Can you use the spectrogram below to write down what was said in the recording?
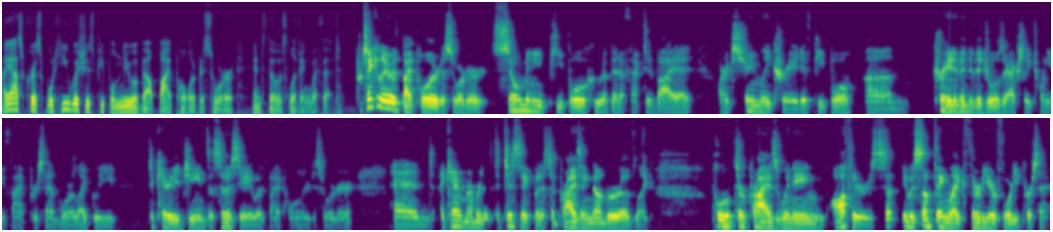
I asked Chris what he wishes people knew about bipolar disorder and those living with it. Particularly with bipolar disorder, so many people who have been affected by it are extremely creative people. Um, creative individuals are actually 25% more likely to carry genes associated with bipolar disorder. And I can't remember the statistic, but a surprising number of like Pulitzer Prize winning authors. It was something like 30 or 40 percent.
